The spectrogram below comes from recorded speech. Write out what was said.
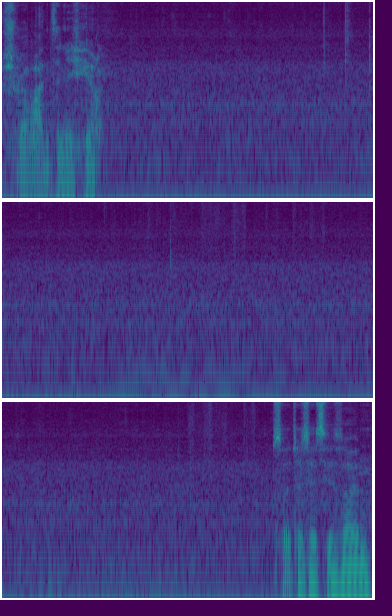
Schon wahnsinnig hier. Soll das jetzt hier sein?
